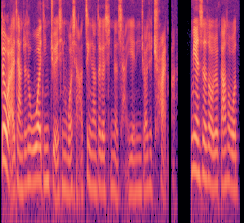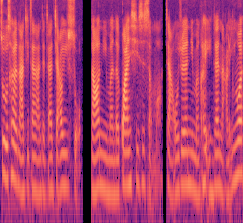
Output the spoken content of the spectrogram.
对我来讲，就是我已经决心，我想要进到这个新的产业，你就要去 try 嘛。面试的时候我就跟他说，我注册了哪几家哪几家交易所，然后你们的关系是什么？这样我觉得你们可以赢在哪里？因为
